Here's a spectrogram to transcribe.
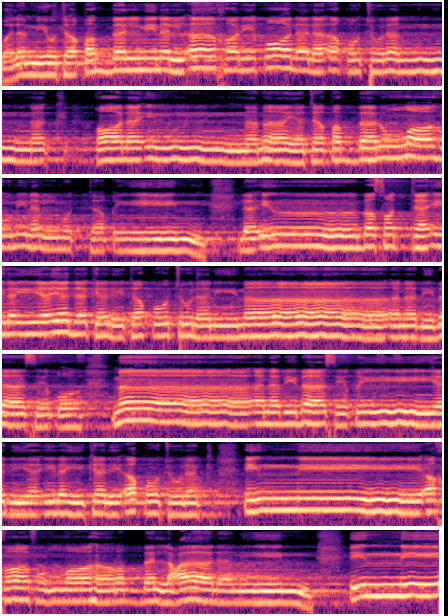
ولم يتقبل من الآخر قال لأقتلنك. قال إنما يتقبل الله من المتقين. لئن بصدت إلي يدك لتقتلني ما أنا بباسق ما أنا بباسق يدي إليك لأقتلك. إني أخاف الله رب العالمين. إني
